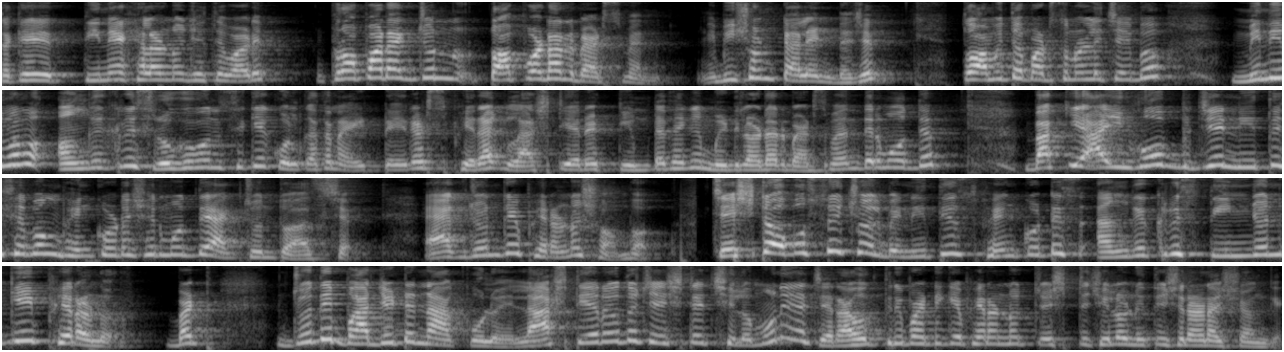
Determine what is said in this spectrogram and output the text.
তাকে তিনে খেলানো যেতে পারে। প্রপার একজন টপ অর্ডার ব্যাটসম্যান ভীষণ ট্যালেন্ট আছে। তো আমি তো পার্সোনালি চাইব মিনিমাম অঙ্গক্রিস রঘুবংশীকে কলকাতা নাইট রাইডার্স ফেরাক লাস্ট ইয়ারের টিমটা থেকে মিডল অর্ডার ব্যাটসম্যানদের মধ্যে। বাকি আই হোপ যে নীতিশ এবং ভেঙ্কটেশের মধ্যে একজন তো আসছে। একজনকে ফেরানো সম্ভব। চেষ্টা অবশ্যই চলবে নীতিশ ভেঙ্কটেশ আঙ্গক্রিস তিনজনকেই ফেরানোর। বাট যদি বাজেটে না কোলোয় লাস্ট ইয়ারেও তো চেষ্টা ছিল, মনে আছে? রাহুল ত্রিপাঠীকে ফেরানোর চেষ্টা ছিল নীতিশ রানার সঙ্গে।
